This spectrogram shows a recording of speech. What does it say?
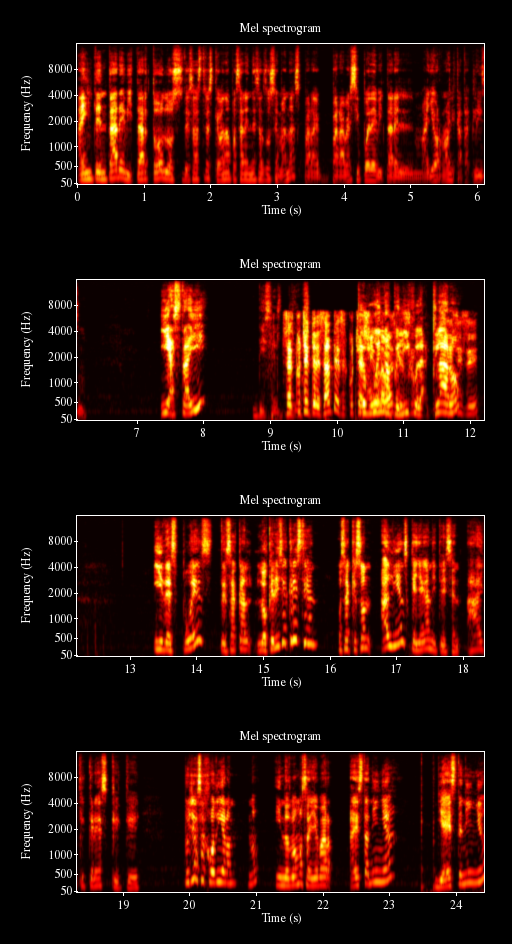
a intentar evitar todos los desastres que van a pasar en esas dos semanas para, para ver si puede evitar el mayor, ¿no? El cataclismo. Y hasta ahí, dices. Se escucha interesante, se escucha Qué chido, buena sí. película, claro. Sí, sí, sí. Y después te sacan lo que dice Christian. O sea, que son aliens que llegan y te dicen, ay, ¿qué crees que, que... Pues ya se jodieron, ¿no? Y nos vamos a llevar a esta niña y a este niño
